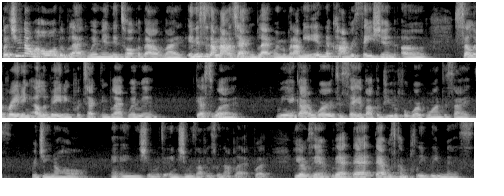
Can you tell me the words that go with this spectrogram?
But you know, in all the black women that talk about like, and this is I'm not attacking black women, but I mean in the conversation of celebrating, elevating, protecting black women. Guess what? We ain't got a word to say about the beautiful work Wanda Sykes, Regina Hall, and Amy Schumer. To Amy Schumer's obviously not black, but you know what I'm saying? That that that was completely missed.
